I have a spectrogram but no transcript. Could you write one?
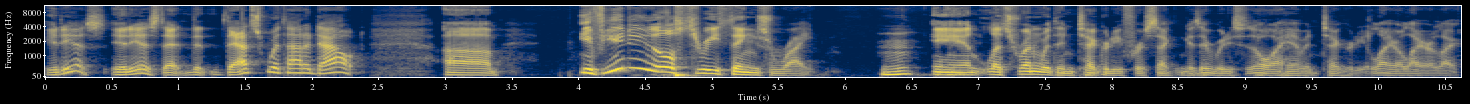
It is. It is that, that that's without a doubt. Um, if you do those three things right, mm-hmm. and let's run with integrity for a second because everybody says, "Oh, I have integrity." Liar, liar, liar.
